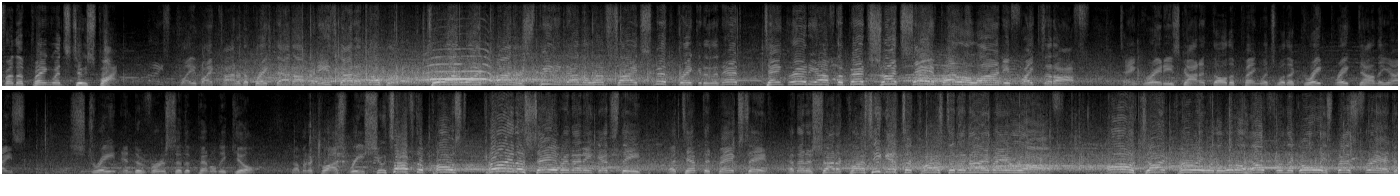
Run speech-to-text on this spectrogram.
for the Penguins two spot. Nice play by Conner to break that up, and he's got a number. Two on one. Conner speeding down the left side. Smith breaking to the net. Tangradi off the bench. Shot saved by Lalonde. He fights it off. Tangradi's got it though. The Penguins with a great break down the ice. Strait and D'Aversa the penalty kill. Coming across, Reese shoots off the post. Curry the save, and then he gets the attempted bank save. And then a shot across. He gets across to deny Mayorov. Oh, John Curry with a little help from the goalie's best friend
